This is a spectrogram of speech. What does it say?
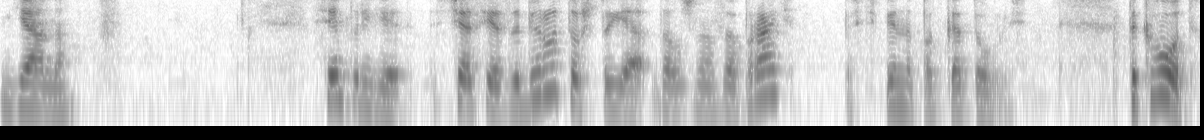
Яна. Всем привет. Сейчас я заберу то, что я должна забрать. Постепенно подготовлюсь. Так вот,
